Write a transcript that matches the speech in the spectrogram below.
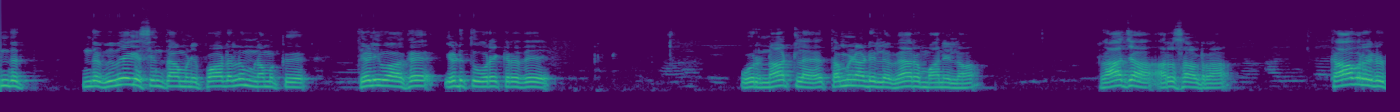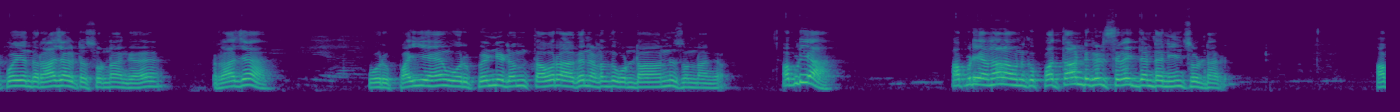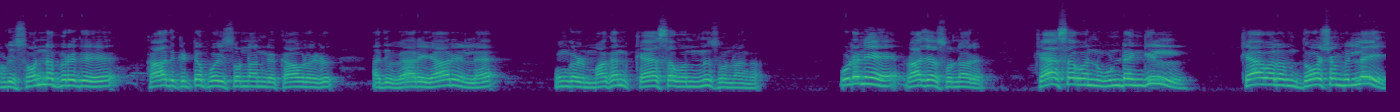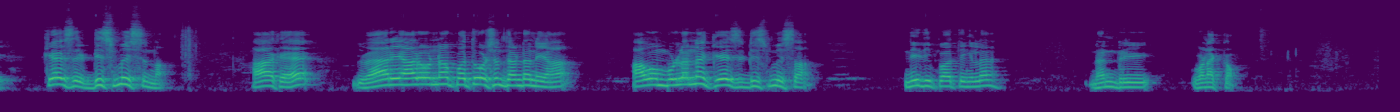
இந்த இந்த விவேக சிந்தாமணி பாடலும் நமக்கு தெளிவாக எடுத்து உரைக்கிறது. ஒரு நாட்டில் தமிழ்நாட்டில் வேறு மாநிலம் ராஜா அரசாள்றான் காவலர்கள் போய் அந்த ராஜா கிட்ட சொன்னாங்க ராஜா ஒரு பையன் ஒரு பெண்ணிடம் தவறாக நடந்து கொண்டான்னு சொன்னாங்க. அப்படியா? அப்படியானால் அவனுக்கு பத்தாண்டுகள் சிறை தண்டனைன்னு சொன்னார் அப்படி சொன்ன பிறகு காது கிட்ட போய் சொன்னாங்க காவலர்கள் அது வேறு யாரும் இல்லை உங்கள் மகன் கேசவன்னு சொன்னாங்க. உடனே ராஜா சொன்னார் கேசவன் உண்டெங்கில் கேவலம் தோஷம் இல்லை கேஸு டிஸ்மிஸ்ன்னா ஆக வேறு யாரோன்னா பத்து வருஷம் தண்டனையா? அவன் புள்ளன்னா கேஸ் டிஸ்மிஸ்ஸா நீதி பார்த்தீங்களா? நன்றி வணக்கம்.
